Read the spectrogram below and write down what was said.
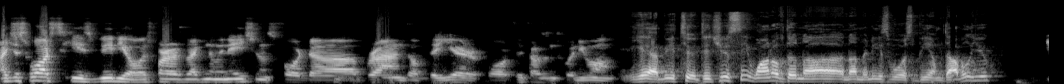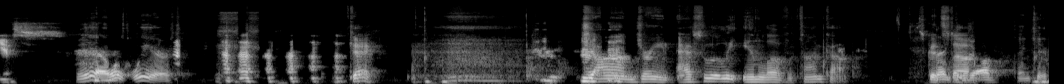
I just watched his video as far as like nominations for the brand of the year for 2021 yeah me too. Did you see one of the uh, nominees was bmw yes. Yeah it was weird okay. John Dream, absolutely in love with Time Cop. It's good Thank stuff. You, John. Thank you.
